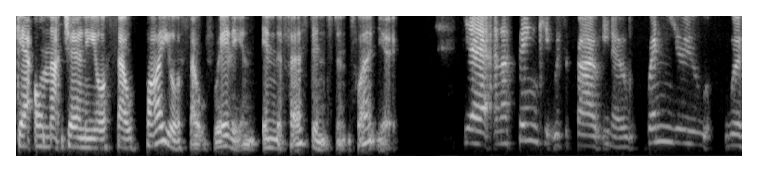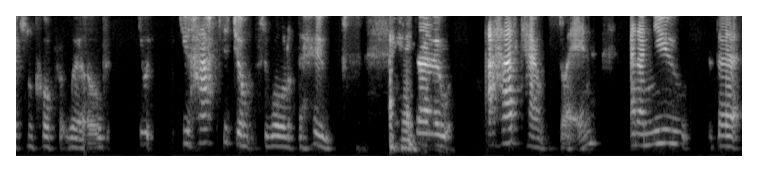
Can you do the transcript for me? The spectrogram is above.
get on that journey yourself by yourself, really, in, in the first instance, weren't you? Yeah, and I think it was about, you know, when you work in corporate world, you you have to jump through all of the hoops. Okay. So I had counselling and I knew that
